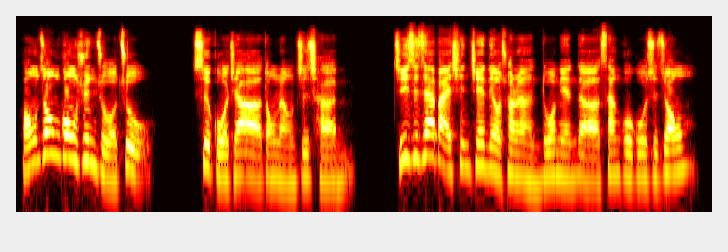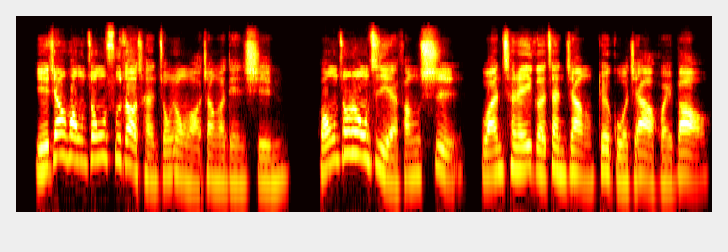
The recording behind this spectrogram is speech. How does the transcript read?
黄忠功勋卓著，是国家的栋梁之臣。即使在百姓间流传了很多年的三国故事中，也将黄忠塑造成忠勇老将的典型。黄忠用自己的方式完成了一个战将对国家的回报。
